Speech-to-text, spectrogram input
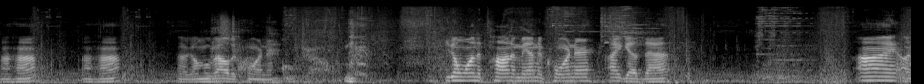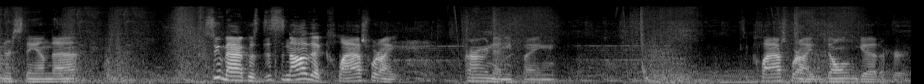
Uh-huh. Uh-huh. I gotta move out of the corner. You don't want to taunt a man in the corner. I get that. I understand that. It's too bad because this is not a clash where I earn anything. It's a clash where I don't get hurt.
